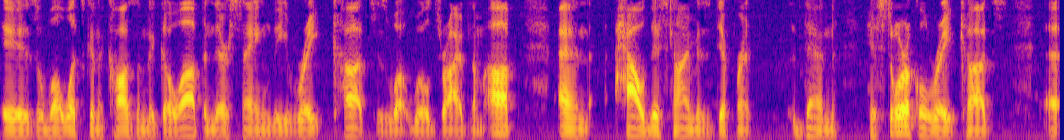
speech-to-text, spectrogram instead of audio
is well, what's going to cause them to go up? And they're saying the rate cuts is what will drive them up. And how this time is different than historical rate cuts uh,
